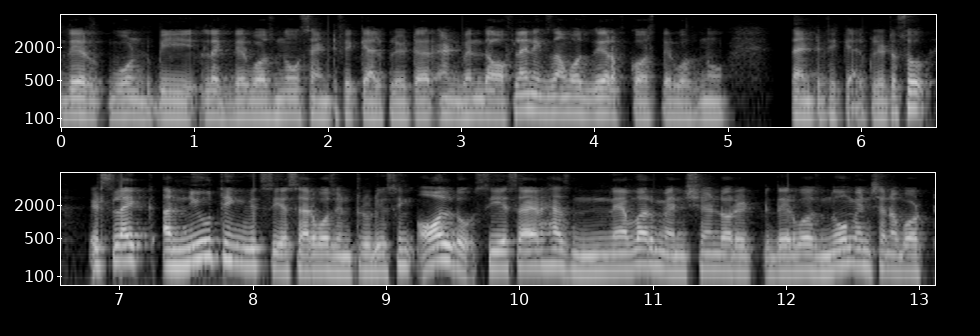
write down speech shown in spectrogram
there won't be like there was no scientific calculator and when the offline exam was there of course there was no scientific calculator. So it's like a new thing which csir was introducing although csir has never mentioned or it there was no mention about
